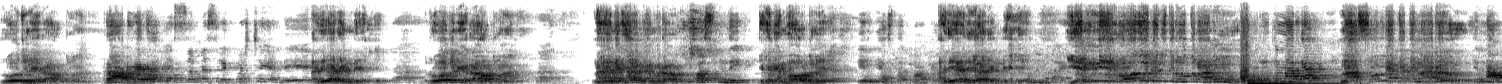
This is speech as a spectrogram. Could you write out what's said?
రోజు నేను రావటమా? రావడమేగా ఎస్ఎంఎస్ రిక్వెస్ట్ చేయండి. అది కాదండి. రోజు నేను రావటమా? నా వెనకాల మేము రావటం వస్తుంది. ఇక నేను పోవటమే ఏం చేస్తారు అది కాదండి. ఎన్ని రోజుల నుంచి తిరుగుతున్నాను? నా సొమ్మె ఎక్కడ తిన్నారు? తిన్నాం.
